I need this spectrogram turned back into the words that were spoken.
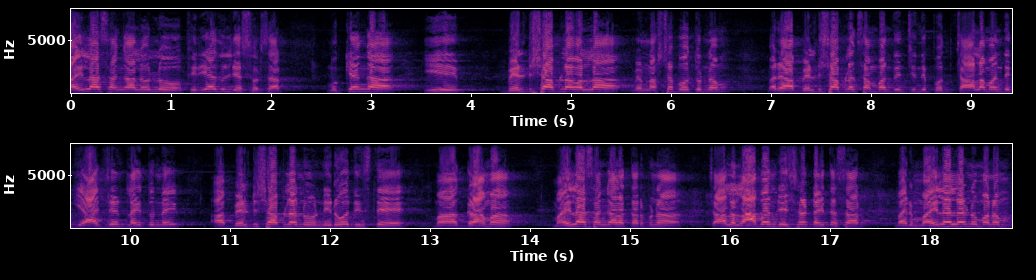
మహిళా సంఘాలలో ఫిర్యాదులు చేస్తారు సార్. ముఖ్యంగా ఈ బెల్ట్ షాప్ల వల్ల మేము నష్టపోతున్నాం. మరి ఆ బెల్ట్ షాప్లకు సంబంధించింది పొద్దు- చాలా మందికి యాక్సిడెంట్లు అవుతున్నాయి. ఆ బెల్ట్ షాప్లను నిరోధిస్తే మా గ్రామ మహిళా సంఘాల తరఫున చాలా లాభం చేసినట్టు అయితే సార్. మరి మహిళలను మనం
